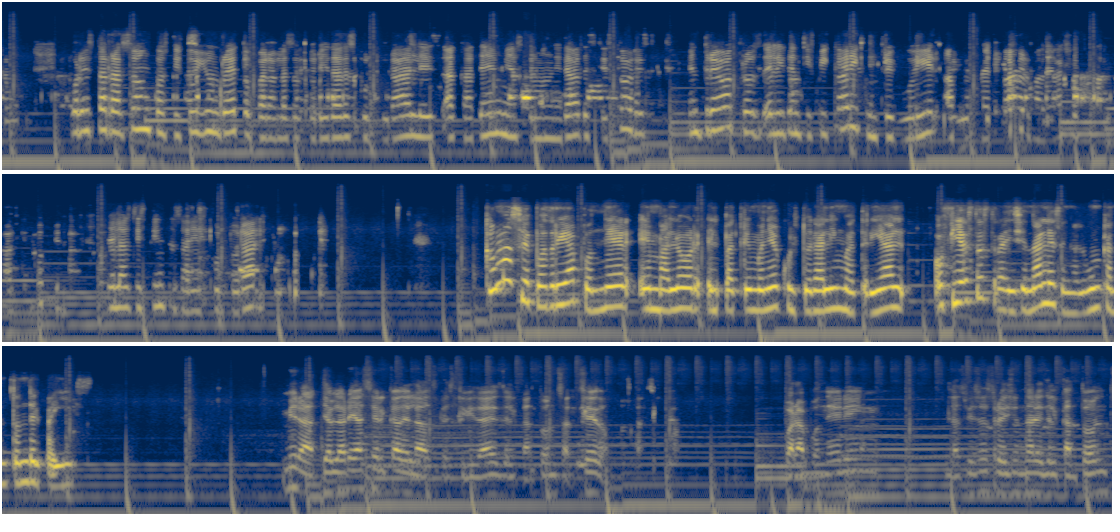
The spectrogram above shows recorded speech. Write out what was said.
Por esta razón, constituye un reto para las autoridades culturales, academias, comunidades, gestores, entre otros, el identificar y contribuir a perpetuar el bagaje propio de las distintas áreas culturales. ¿Cómo se podría poner en valor el patrimonio cultural inmaterial o fiestas tradicionales en algún cantón del país? Mira, te hablaré acerca de las festividades del Cantón Salcedo para poner en las fiestas tradicionales del cantón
